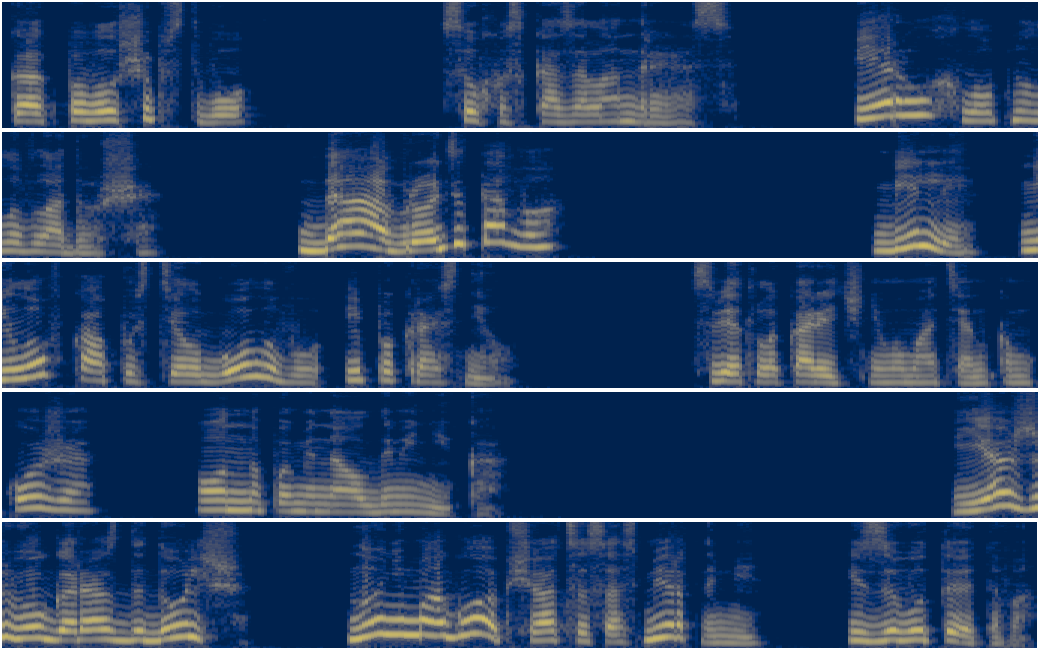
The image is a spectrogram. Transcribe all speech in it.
«Как по волшебству», — сухо сказал Андреас. Перл хлопнула в ладоши. «Да, вроде того». Билли неловко опустил голову и покраснел. Светло-коричневым оттенком кожи он напоминал Доминика. «Я живу гораздо дольше», но не могу общаться со смертными из-за вот этого.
